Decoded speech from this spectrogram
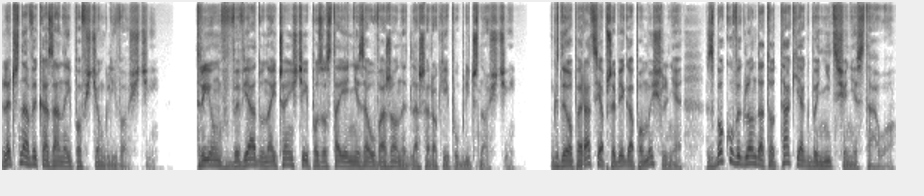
lecz na wykazanej powściągliwości. Triumf wywiadu najczęściej pozostaje niezauważony dla szerokiej publiczności. Gdy operacja przebiega pomyślnie, z boku wygląda to tak, jakby nic się nie stało.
